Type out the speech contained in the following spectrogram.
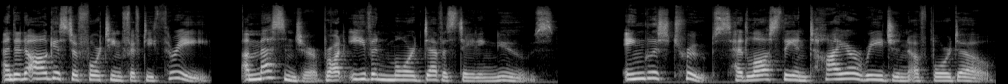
And in August of 1453, a messenger brought even more devastating news. English troops had lost the entire region of Bordeaux,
